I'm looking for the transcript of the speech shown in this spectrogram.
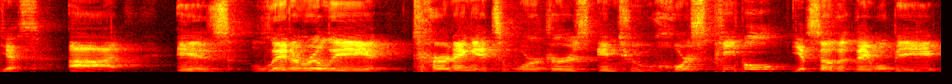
Yes. uh, is literally turning its workers into horse people Yep. so that they will be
